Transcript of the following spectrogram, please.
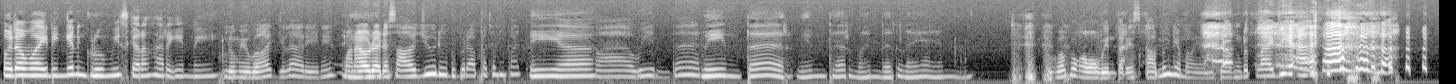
udah mulai dingin, gloomy sekarang hari ini. Gloomy banget gila hari ini. Mana Iya. udah ada salju di beberapa tempat. Iya. Wah winter. Winter, winter wonderland. Gua mau ngomong winter is coming dia malah yang dangdut lagi. ah.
